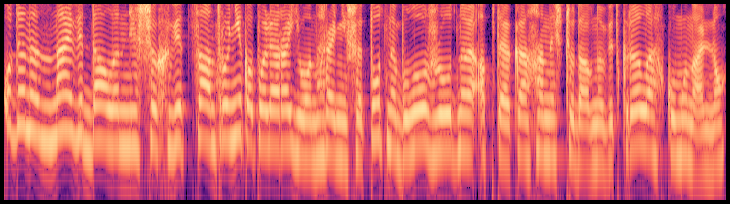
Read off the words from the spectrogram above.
Один із найвіддаленіших від центру Нікополя район. Раніше тут не було жодної аптеки, а нещодавно відкрили комунальну.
